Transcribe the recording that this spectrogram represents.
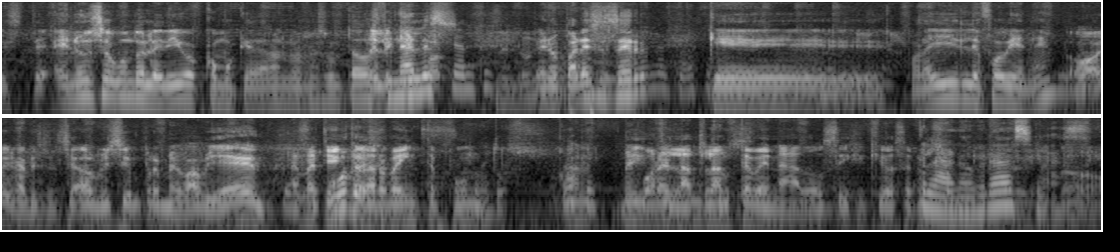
Este, en un segundo le digo cómo quedaron los resultados El finales. equipo- Pero parece ser que por ahí le fue bien, ¿eh? Oiga, licenciado, a mí siempre me va bien. Ya me tienen que dar 20 puntos. 20 Por el puntos. Atlante Venados. Dije que iba a ser un Claro, somnífero. gracias. No.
